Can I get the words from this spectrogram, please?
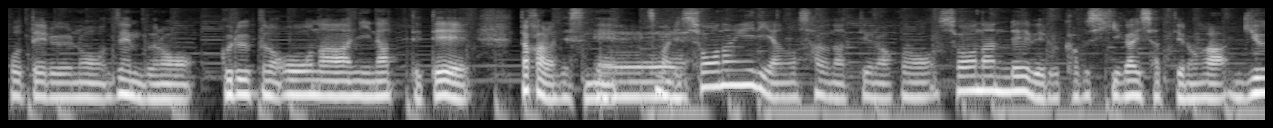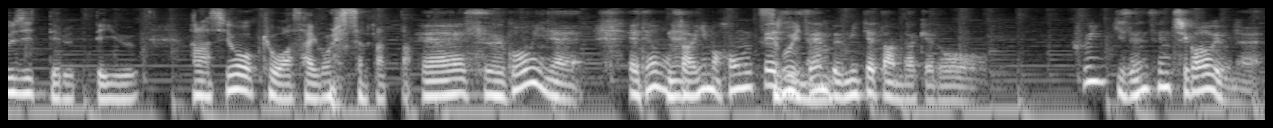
ホテルの全部のグループのオーナーになっててだからですへねーつまり湘南エリアのサウナっていうのはこの湘南レーベル株式会社っていうのが牛耳ってるっていう話を今日は最後にしたかったへえ、すごいね。え、でもさ、ね今ホームページ全部見てたんだけど、雰囲気全然違うよね。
